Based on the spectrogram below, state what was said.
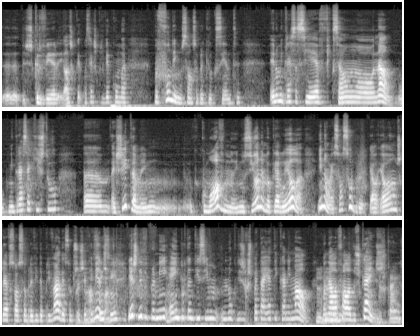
eh, escrever. Ela consegue escrever com uma profunda emoção sobre aquilo que sente. Eu não me interessa se é ficção ou não. O que me interessa é que isto hum, excita-me, em- comove-me, emociona-me, eu quero lê-la. E não é só sobre. Ela, ela não escreve só sobre a vida privada, é sobre os seus não, sentimentos. sim, sim. Este livro, para mim, é importantíssimo no que diz respeito à ética animal. Quando ela fala dos cães. dos cães.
